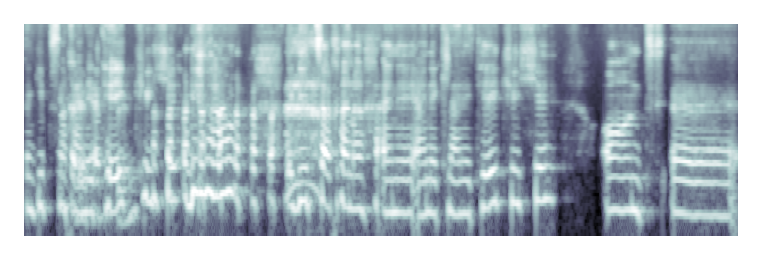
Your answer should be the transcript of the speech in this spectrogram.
Dann gibt es noch eine Teeküche. genau. Da gibt es auch noch eine, eine kleine Teeküche. Und äh,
